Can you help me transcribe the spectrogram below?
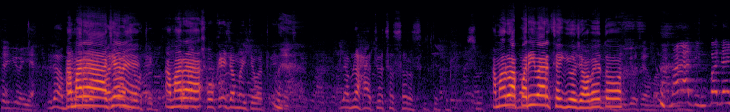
થઈ ગયો અહીંયા. અમારા છે ને. અમારા- છોકરી જમાઈ જેવા થઈ એટલે અમને સાચવે છે સરસ રીતે. અમારો આ પરિવાર થઈ ગયો છે. હવે તો ડિમ્પલબેન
